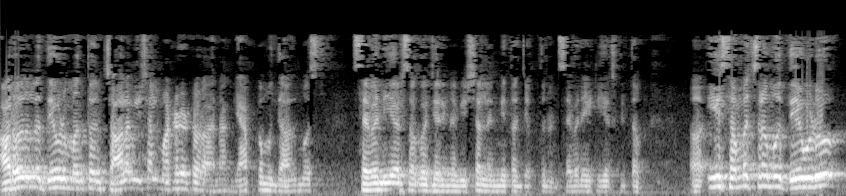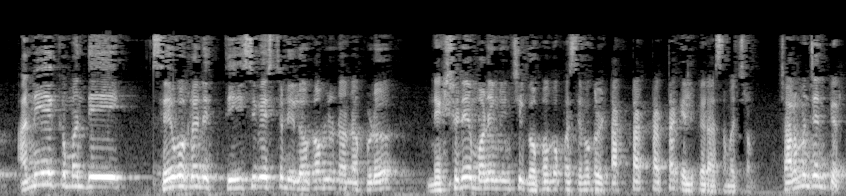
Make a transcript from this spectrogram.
ఆ రోజుల్లో దేవుడు మనతో చాలా విషయాలు మాట్లాడేటాడు. నాకు జ్ఞాపకం ఉంది. ఆల్మోస్ట్ సెవెన్ ఇయర్స్ అగో జరిగిన విషయాలు నేను మీతో చెప్తున్నాను. సెవెన్ ఎయిట్ ఇయర్స్ క్రితం. ఈ సంవత్సరము దేవుడు అనేక మంది సేవకులని తీసివేస్తుండే లోకంలో ఉన్నప్పుడు నెక్స్ట్ డే మార్నింగ్ నుంచి గొప్ప గొప్ప సేవకులు టక్ టక్ టక్ టక్ వెళ్ళిపోయారు ఆ సంవత్సరం. చాలా మంది చనిపోయారు.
